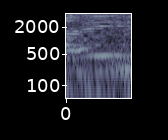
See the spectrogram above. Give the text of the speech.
I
